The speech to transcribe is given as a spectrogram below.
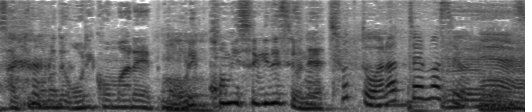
先物で織り込まれ織り込みすぎですよね。ちょっと笑っちゃいますよね、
